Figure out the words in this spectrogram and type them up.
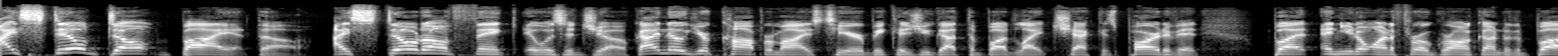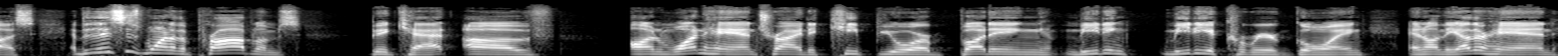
I still don't buy it though. I still don't think it was a joke. I know you're compromised here because you got the Bud Light check as part of it but and you don't want to throw Gronk under the bus. But this is one of the problems, Big Cat, of on one hand trying to keep your budding meeting media career going, and on the other hand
